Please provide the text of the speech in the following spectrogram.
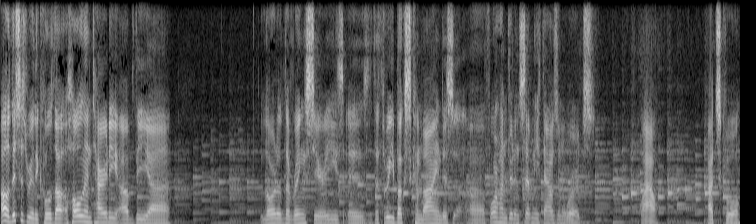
Oh, this is really cool. The whole entirety of the uh Lord of the Rings series is the three books combined is uh, 470,000 words. Wow. That's cool.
